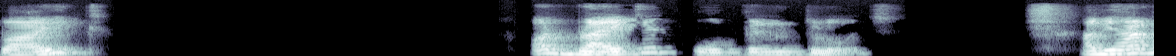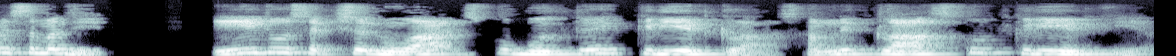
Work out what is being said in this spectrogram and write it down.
बाइक और ब्राइकेट ओपन क्लोज अब यहाँ पे समझिए, ये जो सेक्शन हुआ, इसको बोलते हैं क्रिएट क्लास हमने क्लास को क्रिएट किया।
